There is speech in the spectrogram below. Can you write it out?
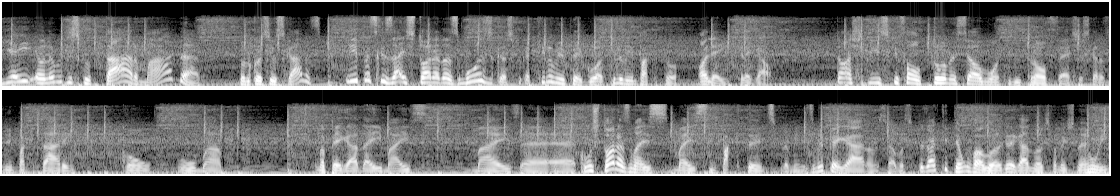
E aí eu lembro de escutar Armada quando conheci os caras e pesquisar a história das músicas, porque aquilo me pegou, aquilo me impactou. Olha aí, que legal. Então acho que isso que faltou nesse álbum aqui do Trollfest, os caras me impactarem com uma, uma pegada aí mais. mais é, é, com histórias mais, mais impactantes para mim. Eles me pegaram nesse álbum, apesar que tem um valor agregado, logicamente não é ruim.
